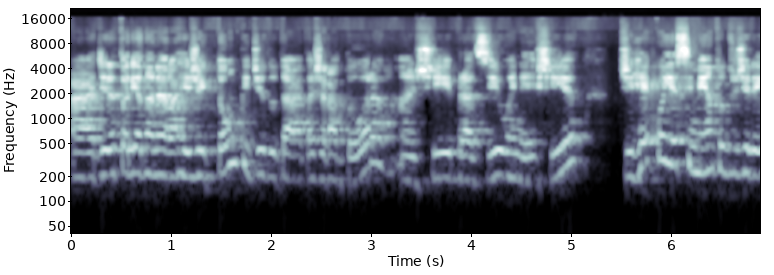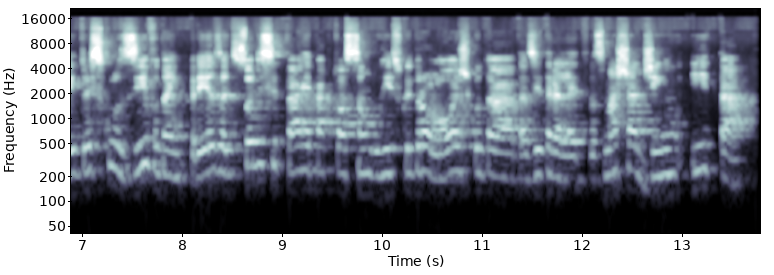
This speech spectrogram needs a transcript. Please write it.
A diretoria da ANEL rejeitou um pedido da, da geradora, Angie Brasil Energia, de reconhecimento do direito exclusivo da empresa de solicitar a repactuação do risco hidrológico da, das hidrelétricas Machadinho e Itá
